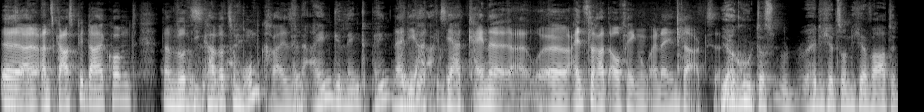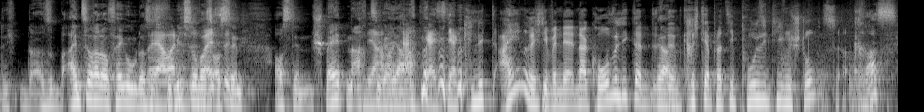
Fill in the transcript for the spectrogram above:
äh, ans Gaspedal kommt, dann wird die Karre zum Rumkreisen. Eine Eingelenk-Paint. Nein, die hat, der hat keine äh, Einzelradaufhängung an der Hinterachse. Ja gut, das hätte ich jetzt noch nicht erwartet. Ich, also Einzelradaufhängung, das Naja, ist für mich sowas aus den, aus den späten 80er Ja, aber Jahren. der, der, der knickt ein, richtig. Wenn der in der Kurve liegt, dann, Ja. dann kriegt der plötzlich positiven Sturz. Ja. Krass.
